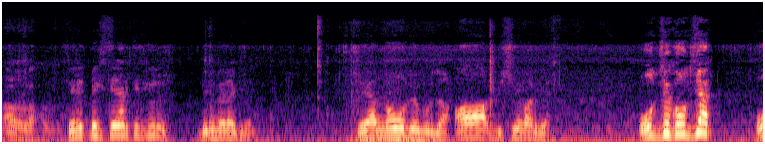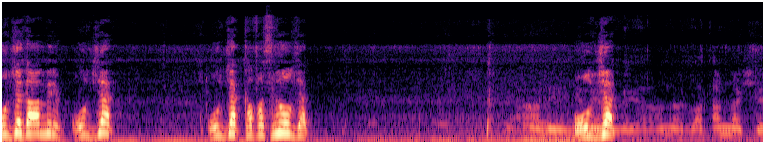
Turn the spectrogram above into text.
Allah Allah. Seyretmek isteyen herkes görür. Beni merak eden. Veya ne oluyor burada? Aa bir şey var diye. Olacak olacak. Olacak amirim. Olacak. Olacak kafasını olacak. Olacak. Onlar vatandaş ya.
